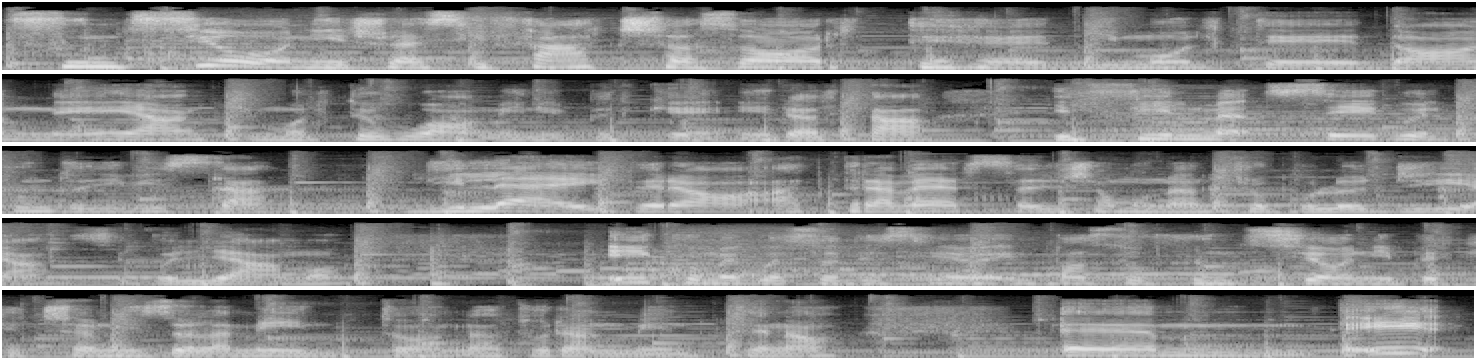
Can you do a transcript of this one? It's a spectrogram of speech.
funzioni, cioè si faccia sorte di molte donne e anche molti uomini, perché in realtà il film segue il punto di vista di lei, però attraversa diciamo un'antropologia, se vogliamo, e come questo destino imposto funzioni perché c'è un isolamento naturalmente, no? Ehm, e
